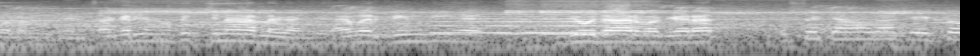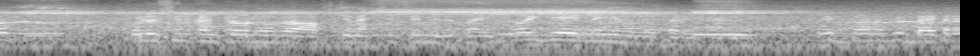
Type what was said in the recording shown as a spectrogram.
पोलन ग्रेन्स अगर यहाँ पे चिनार लगाएँगे एवरग्रीन भी है देवदार वगैरह उससे क्या होगा कि एक तो पोल्यूशन कंट्रोल होगा ऑक्सीजन अच्छे से मिल पाएगी और ये नहीं होगा परेशानी। It gonna be better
